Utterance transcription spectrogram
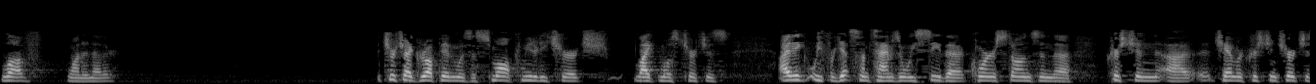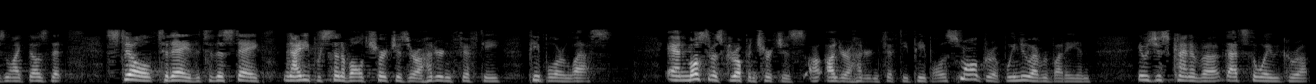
Love one another. The church I grew up in was a small community church, like most churches. I think we forget sometimes when we see the cornerstones in the Christian, uh, Chandler Christian churches and like those that Still today, to this day, 90% of all churches are 150 people or less. And most of us grew up in churches under 150 people. A small group. We knew everybody and it was just kind of a, that's the way we grew up.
